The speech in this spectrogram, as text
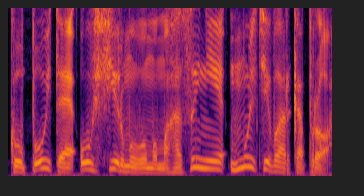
Купуйте у фірмовому магазині Мультіварка Про.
